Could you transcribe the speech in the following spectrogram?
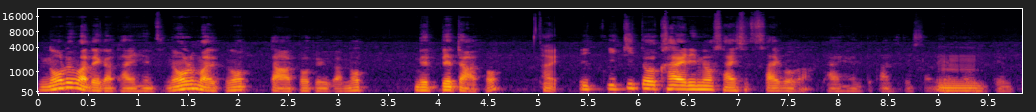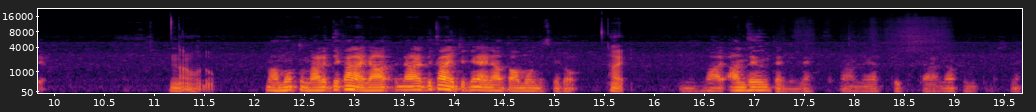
乗るまでが大変です。乗るまでと乗った後というか、乗で出た後、行きと帰りの最初と最後が大変って感じでしたね、うん運転って。なるほど。まあもっと慣れていかないな、慣れていかないといけないなとは思うんですけど、はい。うんまあ安全運転でね、あのやっていけたらなと思ってますね。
